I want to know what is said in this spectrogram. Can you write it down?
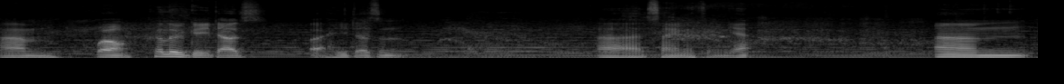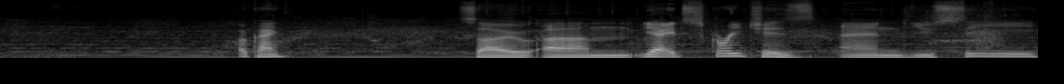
Um. Well, Kalugi does, but he doesn't uh, say anything yet. Um. Okay. So, um, yeah, it screeches, and you see.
